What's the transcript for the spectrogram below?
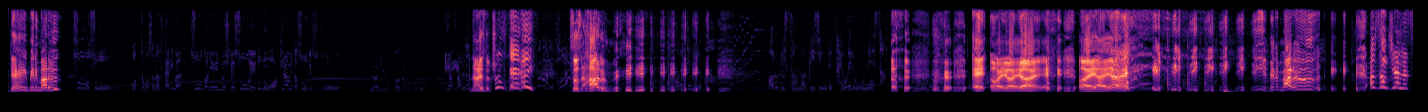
Dang, Benimaru. Nah, it's the truth, man. Hey. So it's a hot him. hey, all right, all right, all right. All right, all right, all right. you been in my room. I'm so jealous.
